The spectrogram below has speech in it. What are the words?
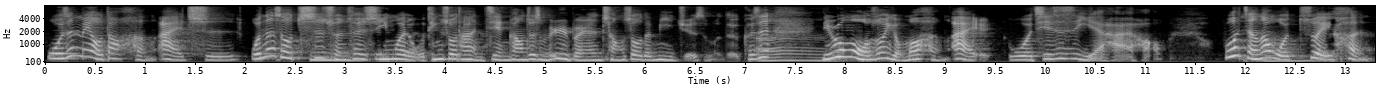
我是没有到很爱吃，我那时候吃纯粹是因为我听说它很健康，嗯，就什么日本人长寿的秘诀什么的。可是你如果问我说有没有很爱，我其实是也还好。不过讲到我最恨、嗯、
